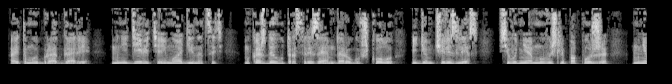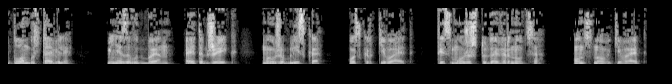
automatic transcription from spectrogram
а это мой брат Гарри. Мне девять, а ему одиннадцать. Мы каждое утро срезаем дорогу в школу, идем через лес. Сегодня мы вышли попозже. Мне пломбу ставили». «Меня зовут Бен, а это Джейк. Мы уже близко?» Оскар кивает. «Ты сможешь туда вернуться?» Он снова кивает.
